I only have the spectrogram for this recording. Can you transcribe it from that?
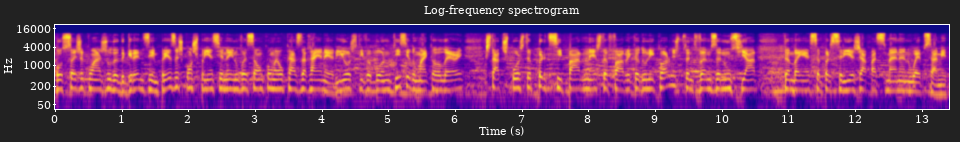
ou seja, com a ajuda de grandes empresas com experiência na inovação, como é o caso da Ryanair. E hoje tive a boa notícia do Michael Larry, que está disposto a participar nesta fábrica de unicórnios, portanto vamos anunciar também essa parceria já para a semana no Web Summit.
